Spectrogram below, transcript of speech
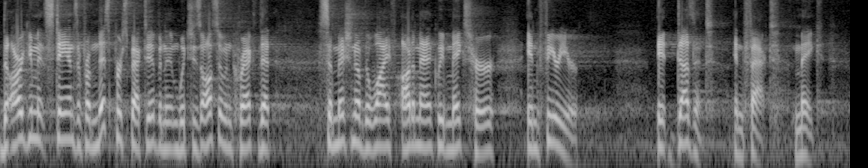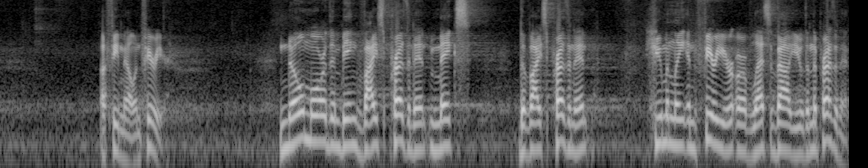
the argument stands from this perspective, and which is also incorrect, that submission of the wife automatically makes her inferior. It doesn't, in fact, make a female inferior. No more than being vice president makes the vice president humanly inferior or of less value than the president.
